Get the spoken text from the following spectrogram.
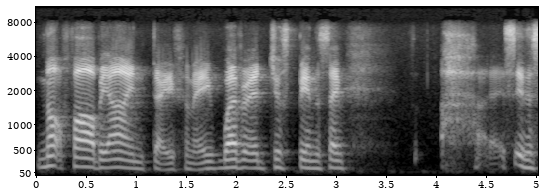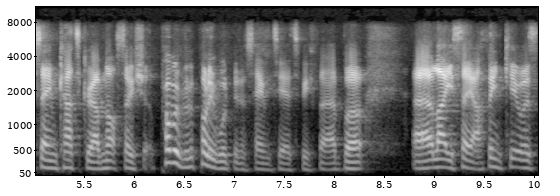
not far behind Dave for me. Whether it'd just be in the same, it's in the same category. I'm not so sure. Probably probably would be in the same tier to be fair. But uh, like you say, I think it was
